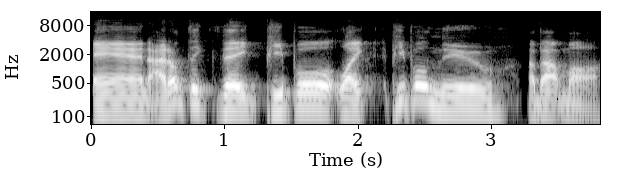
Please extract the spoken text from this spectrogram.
And I don't think they, people like people knew about Maw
